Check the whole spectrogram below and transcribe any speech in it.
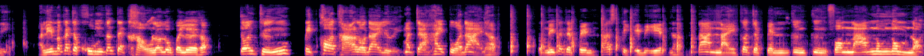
นี่อันนี้มันก็จะคุมตั้งแต่เข่าเราลงไปเลยครับ จนถึงปิดข้อเท้าเราได้เลย มันจะให้ตัวได้นะครับ ตรงนี้ก็จะเป็นพลาสติก ABS นะครับ ด้านในก็จะเป็นกึ่งกึ่งฟองน้ำนุ่มๆหน่อย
